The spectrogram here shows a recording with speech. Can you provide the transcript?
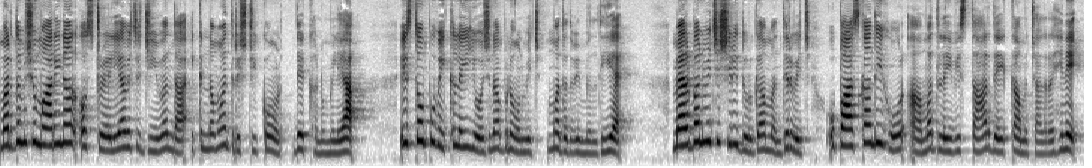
ਮਰਦਮਸ਼ੁਮਾਰੀ ਨਾਲ ਆਸਟ੍ਰੇਲੀਆ ਵਿੱਚ ਜੀਵਨ ਦਾ ਇੱਕ ਨਵਾਂ ਦ੍ਰਿਸ਼ਟੀਕੋਣ ਦੇਖਣ ਨੂੰ ਮਿਲਿਆ। ਇਸ ਤੋਂ ਭਵਿੱਖ ਲਈ ਯੋਜਨਾ ਬਣਾਉਣ ਵਿੱਚ ਮਦਦ ਵੀ ਮਿਲਦੀ ਹੈ। ਮੈਲਬਨ ਵਿੱਚ ਸ਼੍ਰੀ ਦੁਰਗਾ ਮੰਦਿਰ ਵਿੱਚ ਉਪਾਸਕਾਂ ਦੀ ਹੋਰ ਆਮਦ ਲਈ ਵਿਸਤਾਰ ਦੇ ਕੰਮ ਚੱਲ ਰਹੇ ਨੇ।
